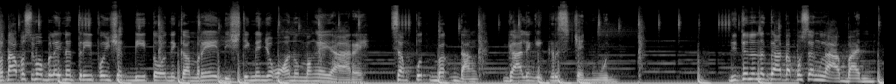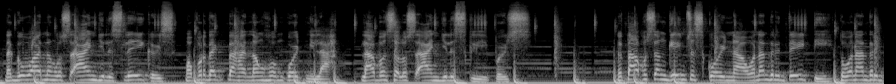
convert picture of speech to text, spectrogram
Matapos mabalay ng 3 point shot dito ni Cam Reddish, tingnan nyo kung anong mangyayari. Isang putback dunk galing kay Christian Wood. Dito na nagtatapos ang laban. Nagawa ng Los Angeles Lakers maprotektahan ng home court nila laban sa Los Angeles Clippers. Natapos ang game sa score na 130 to 125.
